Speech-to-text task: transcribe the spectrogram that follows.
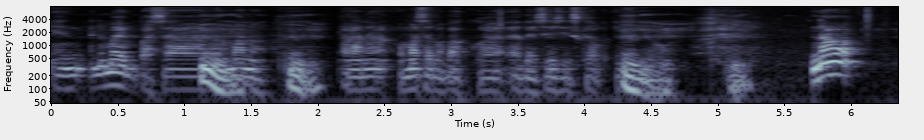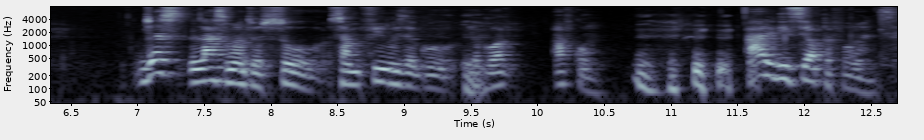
and and my basa mano ana omasa baba kwa abese ska Now, just last month or so, some few weeks ago, you go Afcon. How did you see your performance?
